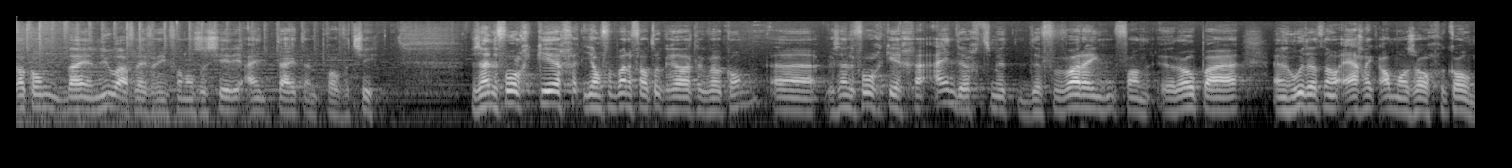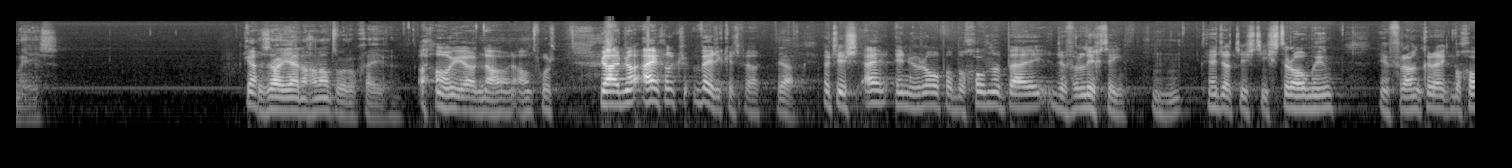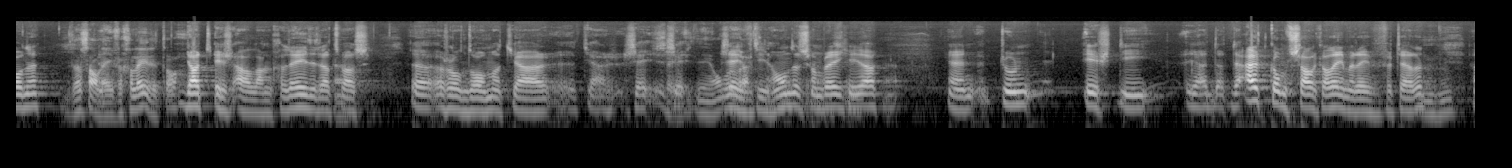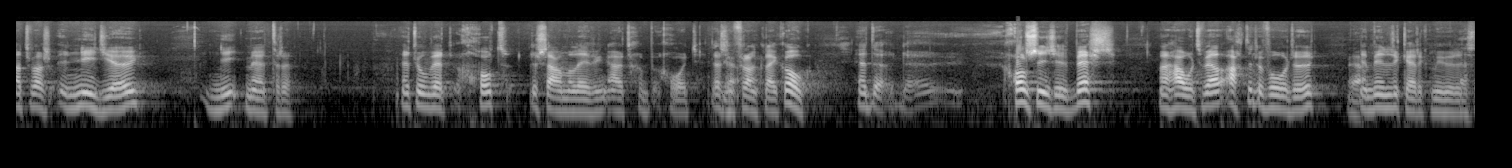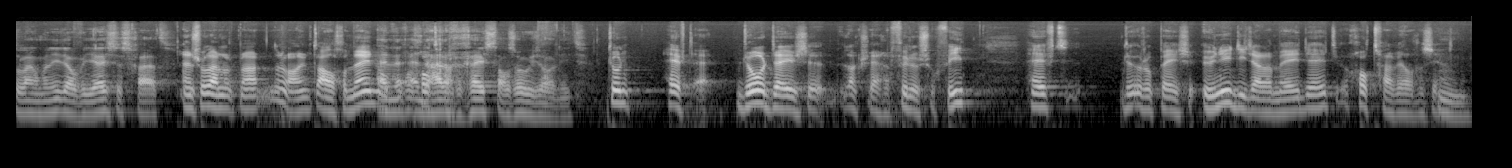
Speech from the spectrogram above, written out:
Welkom bij een nieuwe aflevering van onze serie Eindtijd en Profetie. We zijn de vorige keer, Jan van Barneveld ook heel hartelijk welkom. Uh, we zijn de vorige keer geëindigd met de verwarring van Europa en hoe dat nou eigenlijk allemaal zo gekomen is. Ja. Daar zou jij nog een antwoord op geven. Oh ja, nou een antwoord. Ja, nou eigenlijk weet ik het wel. Ja. Het is in Europa begonnen bij de verlichting. Mm -hmm. dat is die stroming in Frankrijk begonnen. Dat is al even geleden, toch? Dat is al lang geleden. Dat was uh, rondom het jaar, het jaar 1700, 1700 zo'n beetje, ja. En toen is die, ja, de, de, uitkomst zal ik alleen maar even vertellen. Mm -hmm. Dat was niet Dieu, niet maître. En toen werd God de samenleving uitgegooid. Dat is in Frankrijk ook. De, de, godsdienst is best, maar hou het wel achter de voordeur en binnen de kerkmuren. En zolang het maar niet over Jezus gaat. En zolang het maar nou, in het algemeen en, over en God de Heilige Geest al sowieso niet. Toen heeft door deze, laat ik zeggen, filosofie, heeft de Europese Unie, die daar aan meedeed, God vaarwel gezegd. Hmm.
